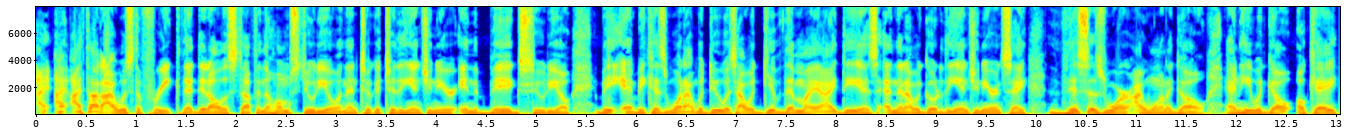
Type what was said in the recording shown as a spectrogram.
I, I thought I was the freak that did all the stuff in the home studio and then took it to the engineer in the big studio. Eh, because what I would do is I would give them my ideas and then I would go to the engineer and say, This is where I want to go. And he would go, Okay,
